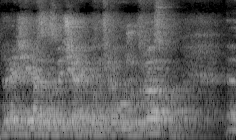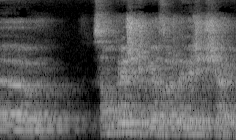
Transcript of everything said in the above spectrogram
До речі, я зазвичай, коли привожу краску, е, саму кришечку я завжди вичищаю.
